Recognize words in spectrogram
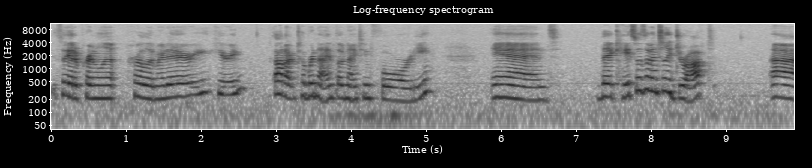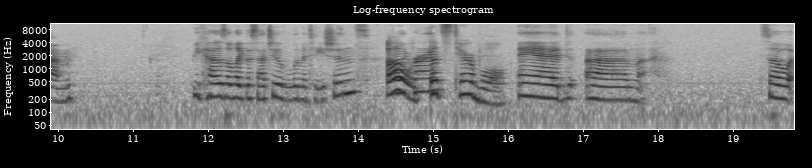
so he had a prelim- preliminary hearing on October 9th of 1940 and the case was eventually dropped um, because of like the statute of limitations Oh, that's terrible. and um, so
